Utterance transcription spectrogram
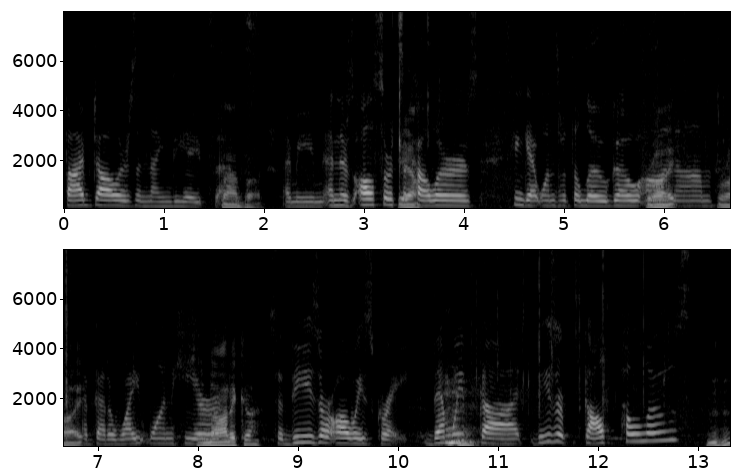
five dollars and ninety-eight cents. Five bucks. I mean, and there's all sorts Yeah. of colors. Can get ones with the logo Right, on them. right. I've got a white one So here. Nautica. So these are always great. Then we've got these are golf polos Mm-hmm.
